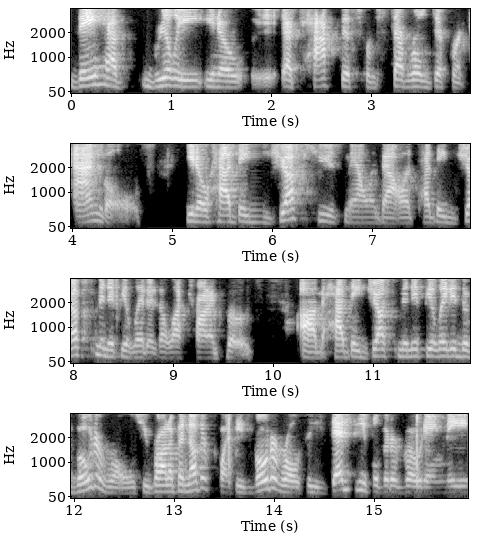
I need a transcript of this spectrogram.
They have really, you know, attacked this from several different angles. You know, had they just used mail in ballots, had they just manipulated electronic votes, um, had they just manipulated the voter rolls, you brought up another point these voter rolls, these dead people that are voting, the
